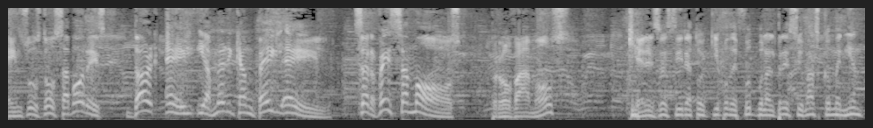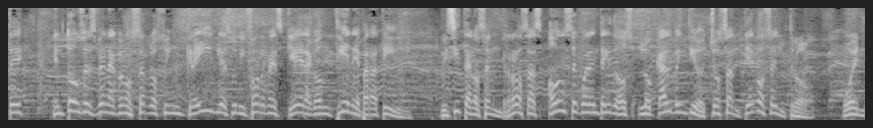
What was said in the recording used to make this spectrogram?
En sus dos sabores, Dark Ale y American Pale Ale. Cerveza Moss. ¿Probamos? ¿Quieres vestir a tu equipo de fútbol al precio más conveniente? Entonces ven a conocer los increíbles uniformes que Eragon tiene para ti. Visítanos en Rosas 1142, local 28, Santiago Centro o en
